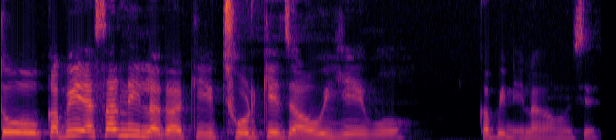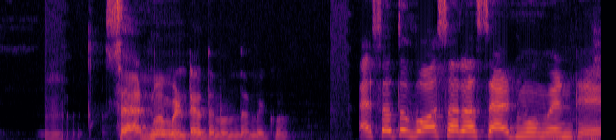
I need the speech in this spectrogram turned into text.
तो कभी ऐसा नहीं लगा कि छोड़ के जाओ ये वो कभी नहीं लगा मुझे। सैड मोमेंट है धनुंदा मेरे को। ऐसा तो बहुत सारा सैड मोमेंट है।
